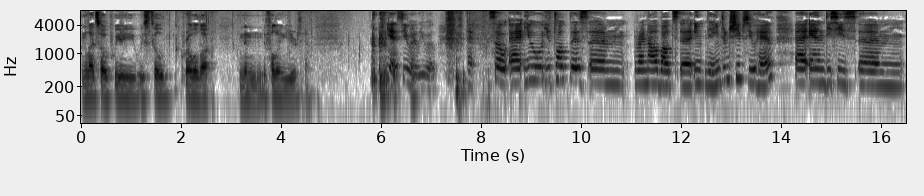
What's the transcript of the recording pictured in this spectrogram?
and let's hope we we still grow a lot, in the following years. Yeah. Yes, you will. You will. uh, so uh, you you talked us um, right now about uh, in the internships you had, uh, and this is um,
